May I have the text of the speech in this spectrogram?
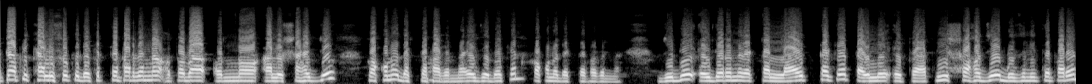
এটা আপনি খালি চোখে দেখতে পারবেন না অথবা অন্য আলোর সাহায্য কখনো দেখতে পাবেন না। এই যে দেখেন, কখনো দেখতে পাবেন না। যদি এই ধরনের একটা লাইট থাকে, তাইলে এটা আপনি সহজে বুঝে নিতে পারেন।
